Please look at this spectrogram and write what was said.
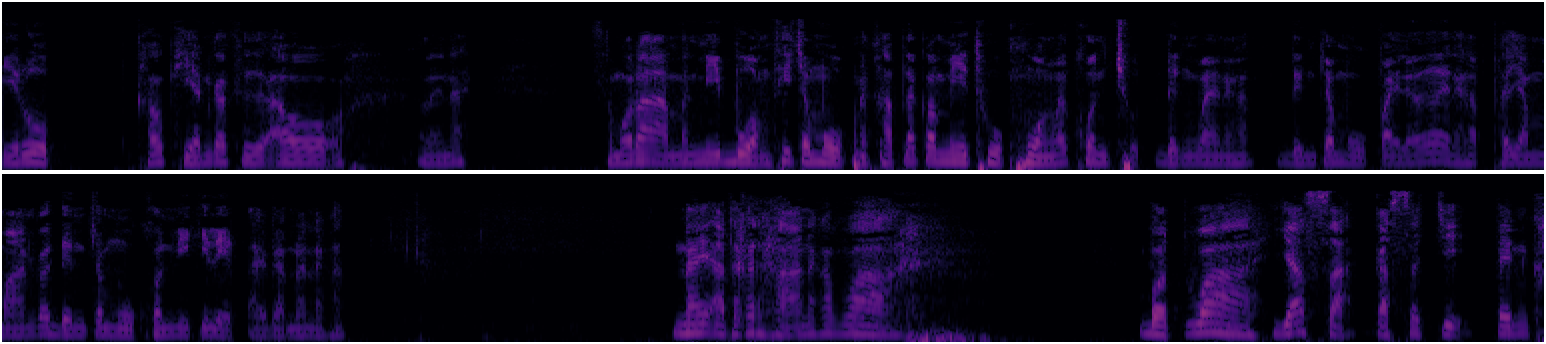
มีรูปเขาเขียนก็คือเอาอะไรนะ สมมติว่ามันมีบ่วงที่จมูกนะครับ แล้วก็มีถูกห่วงแล้วคนฉุดดึงไว้นะครับ ดึงจมูกไปเลยนะครับ พยามารก็ดึงจมูกคนมีกิเลสไปแบบนั้นนะครับ ในอัตถกถานะครับว่า บทว่ายัสกัสจิเป็นค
